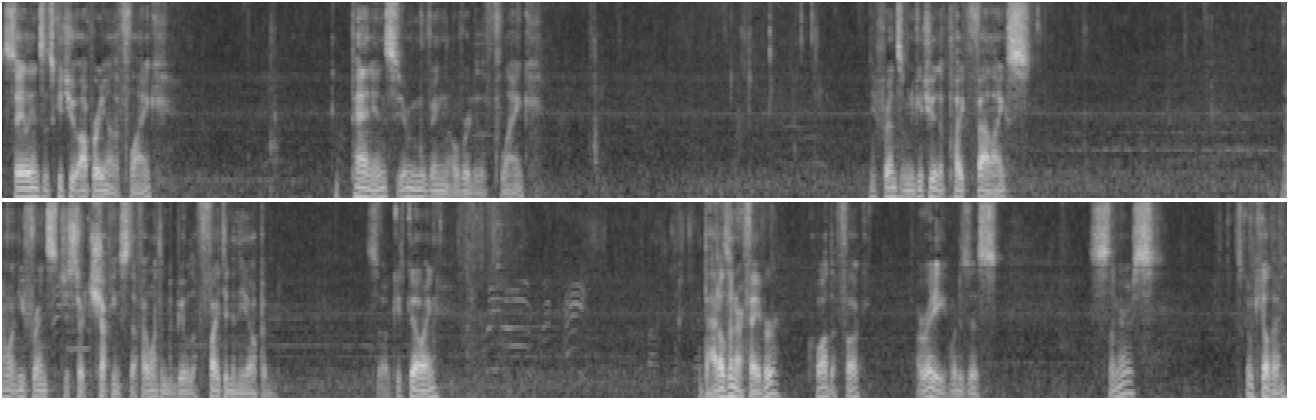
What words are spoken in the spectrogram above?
Salients, let's get you operating on the flank. Companions, you're moving over to the flank. Your friends, I'm going to get you in the pike phalanx. I want you friends to just start chucking stuff. I want them to be able to fight it in the open. So get going. The battle's in our favor? Quad the fuck? Already, what is this? Slingers? Let's go kill them.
